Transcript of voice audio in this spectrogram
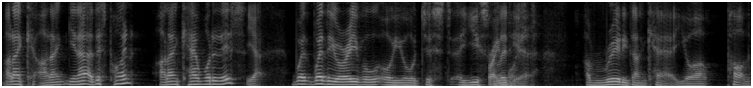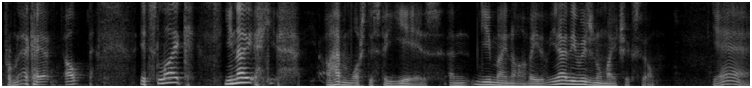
I don't. I don't. You know, at this point, I don't care what it is. Yeah, Whether you're evil or you're just a useful idiot, I really don't care. You are part of the problem. Okay, I'll, it's like you know. I haven't watched this for years, and you may not have either. You know the original Matrix film, yeah.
